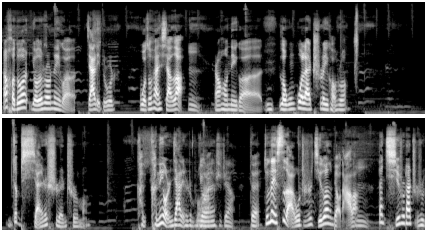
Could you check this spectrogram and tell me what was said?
然后很多有的时候那个家里，比如我做饭咸了，嗯然后那个嗯老公过来吃了一口，说：“你这么咸，这是人吃的吗？”肯肯定有人家里是这么说有人是这样。对，就类似的啊，我只是极端的表达了，嗯但其实他只是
